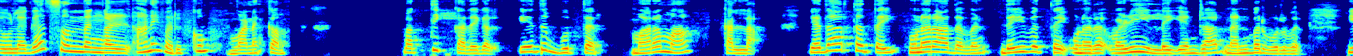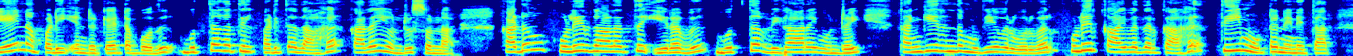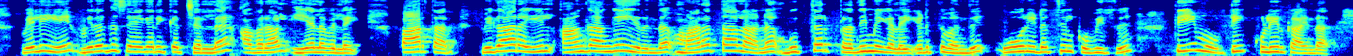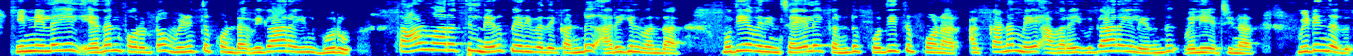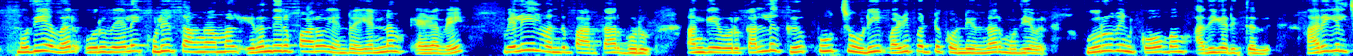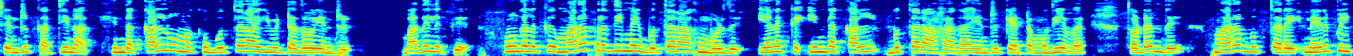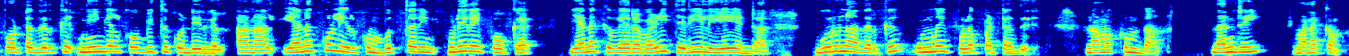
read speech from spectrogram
உலக சொந்தங்கள் அனைவருக்கும் வணக்கம். பக்தி கதைகள். எது புத்தர்? மரமா? கல்லா? யதார்த்தத்தை உணராதவன் தெய்வத்தை உணர வழியில்லை என்றார் நண்பர் ஒருவர். ஏன் அப்படி என்று கேட்டபோது புத்தகத்தில் படித்ததாக கதையொன்று சொன்னார். கடும் குளிர்காலத்து இரவு புத்த விகாரை ஒன்றை தங்கியிருந்த முதியவர் ஒருவர் குளிர் காய்வதற்காக தீ மூட்ட நினைத்தார். வெளியே விறகு சேகரிக்கச் செல்ல அவரால் இயலவில்லை. பார்த்தார் விகாரையில் ஆங்காங்கே இருந்த மரத்தாலான புத்தர் பிரதிமைகளை எடுத்து வந்து ஓரிடத்தில் குவித்து தீ மூட்டி குளிர் காய்ந்தார். இந்நிலையில் எதன் பொருட்டோ விழித்து கொண்ட விகாரையின் குரு தாழ்வாரத்தில் நெருப்பு எறிவதைக் கண்டு அருகில் வந்தார். முதியவரின் செயலைக் கண்டு கொதித்து போனார். அக்கணமே அவரை விகாரையிலிருந்து வெளியேற்றினார். விடிந்தது. முதியவர் ஒருவேளை குளிர் தாங்காமல் இறந்திருப்பாரோ என்ற எண்ணம் எழவே வெளியில் வந்து பார்த்தார் குரு. அங்கே ஒரு கல்லுக்கு பூச்சூடி வழிபட்டு கொண்டிருந்தார் முதியவர். குருவின் கோபம் அதிகரித்தது. அருகில் சென்று கத்தினார். இந்த கல் உமக்கு புத்தராகிவிட்டதோ? என்று. பதிலுக்கு உங்களுக்கு மரப்பிரதிமை புத்தராகும் பொழுது எனக்கு இந்த கல் புத்தராகாதா? என்று கேட்ட முதியவர் தொடர்ந்து மரபுத்தரை நெருப்பில் போட்டதற்கு நீங்கள் கோபித்து கொண்டீர்கள். ஆனால் எனக்குள் இருக்கும் புத்தரின் குளிரை போக்க எனக்கு வேற வழி தெரியலையே என்றார். குருநாதருக்கு உண்மை புலப்பட்டது. நமக்கும் தான். நன்றி. வணக்கம்.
